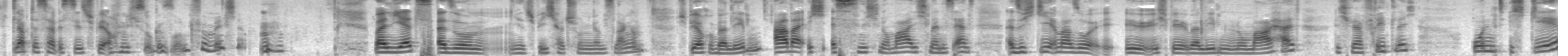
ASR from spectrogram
Ich glaube, deshalb ist dieses Spiel auch nicht so gesund für mich. Weil jetzt, also jetzt spiele ich halt schon ganz lange, spiele auch Überleben, aber ich, es ist nicht normal, ich meine es ernst. Also ich gehe immer so, ich spiele Überleben normal halt, nicht mehr friedlich. Und ich gehe,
